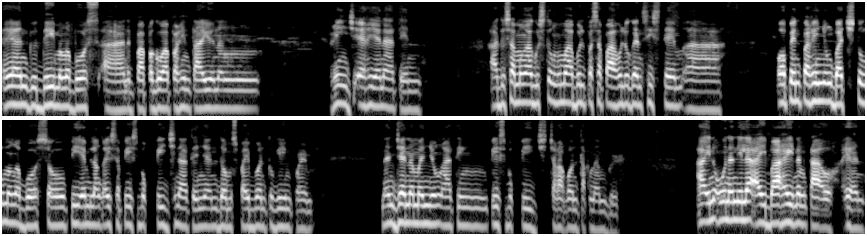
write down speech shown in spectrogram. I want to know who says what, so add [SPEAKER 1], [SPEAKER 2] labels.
[SPEAKER 1] Ayan, good day mga boss. Ah, nagpapagawa pa rin tayo ng range area natin. Ah, doon sa mga gustong humabol pa sa pahulugan system, ah, open pa rin yung batch 2 mga boss. So, PM lang kayo sa Facebook page natin yan, DOMS512 Game Farm. Nandyan naman yung ating Facebook page tsaka contact number. Ah, inuuna nila ay bahay ng tao. Ayan,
